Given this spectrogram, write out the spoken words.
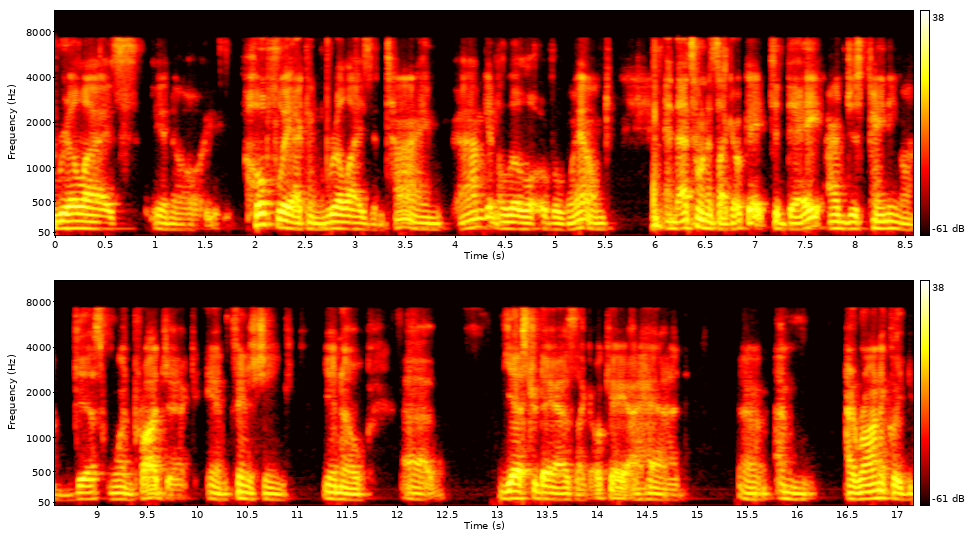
realize, you know, hopefully I can realize in time, I'm getting a little overwhelmed. And that's when it's like, okay, today I'm just painting on this one project and finishing, you know, uh, yesterday I was like, okay, I had, um, I'm ironically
